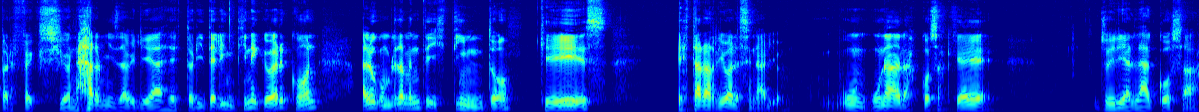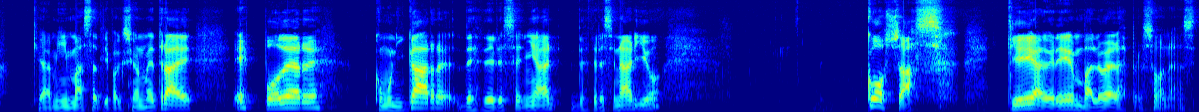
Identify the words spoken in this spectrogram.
perfeccionar mis habilidades de storytelling, tiene que ver con algo completamente distinto, que es estar arriba del escenario. una de las cosas que, yo diría la cosa que a mí más satisfacción me trae, es poder comunicar desde el, desde el escenario cosas que agreguen valor a las personas.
